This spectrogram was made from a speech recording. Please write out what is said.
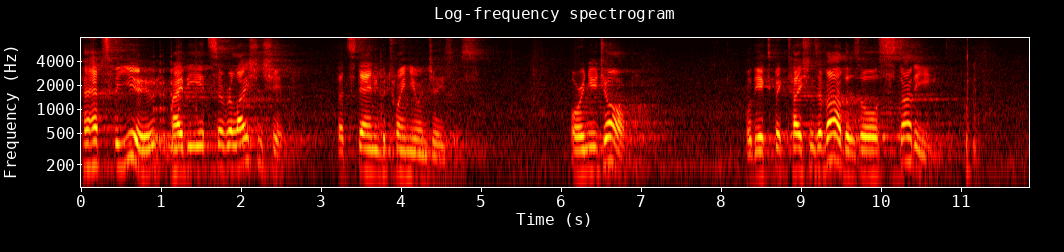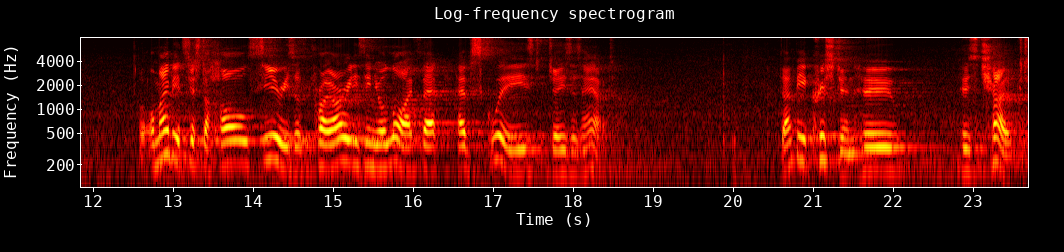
Perhaps for you, maybe it's a relationship that's standing between you and Jesus, or a new job, or the expectations of others, or study. Or maybe it's just a whole series of priorities in your life that have squeezed Jesus out. Don't be a Christian who, who's choked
